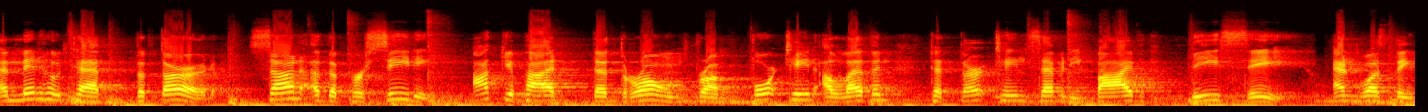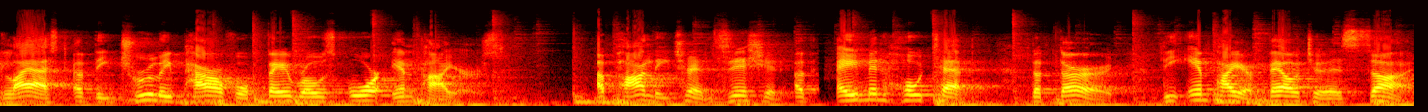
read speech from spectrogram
Amenhotep III, son of the preceding, occupied the throne from 1411 to 1375 BC and was the last of the truly powerful pharaohs or empires. Upon the transition of Amenhotep III, the empire fell to his son,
